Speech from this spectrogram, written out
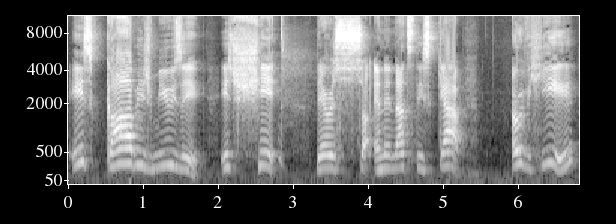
It's garbage music. It's shit. There is so, and then that's this gap. Over here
